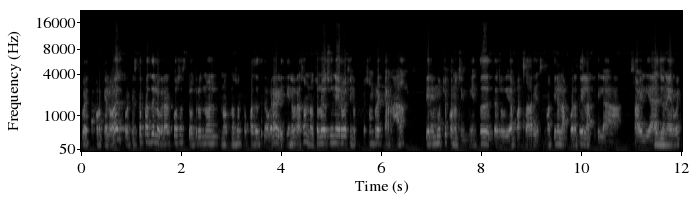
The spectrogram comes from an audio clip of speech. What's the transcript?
Pues porque lo es, porque es capaz de lograr cosas que otros no, no, no son capaces de lograr y tiene razón, no solo es un héroe, sino que es un recarnado, tiene mucho conocimiento de su vida pasada y encima tiene la fuerza y, la, y las habilidades de un héroe,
